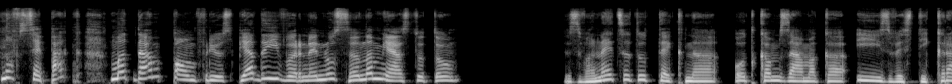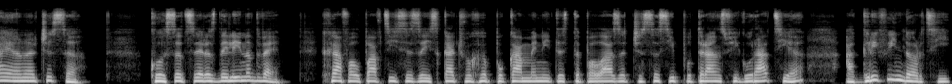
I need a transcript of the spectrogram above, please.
Но все пак, мадам Помфри успя да й върне носа на мястото. Звънецът оттекна от към замъка и извести края на часа. Класът се раздели на две. Хафалпавци се заискачваха по каменните стъпала за часа си по трансфигурация, а грифиндорци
